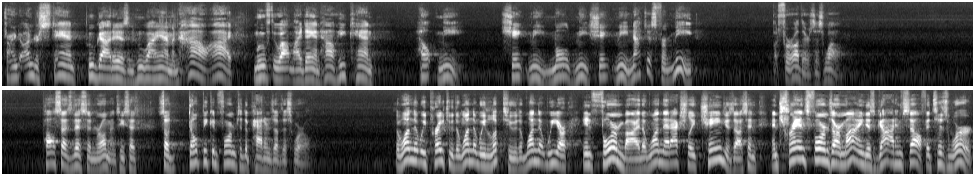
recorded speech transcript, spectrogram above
trying to understand who God is and who I am and how I move throughout my day and how He can help me, shape me, mold me, shape me, not just for me, but for others as well. Paul says this in Romans. He says, so don't be conformed to the patterns of this world. The one that we pray to, the one that we look to, the one that we are informed by, the one that actually changes us and, and transforms our mind is God Himself. It's His Word.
